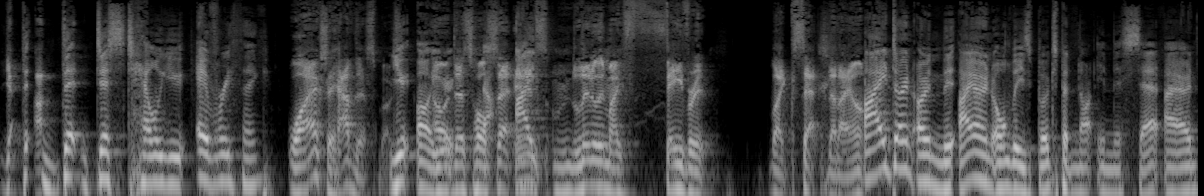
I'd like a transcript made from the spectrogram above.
Yeah. I- that just tell you everything? well, I actually have this book. You- oh, oh you're- this whole set. I- it's literally my favorite like set that I own. I don't own the, I own all these books, but not in this set. I own,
